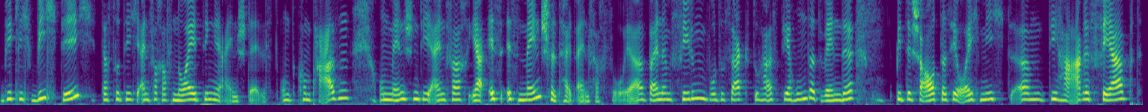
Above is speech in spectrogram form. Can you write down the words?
wirklich wichtig, dass du dich einfach auf neue Dinge einstellst. Und Komparsen und Menschen, die einfach, ja, es, es menschelt halt einfach so, ja. Bei einem Film, wo du sagst, du hast Jahrhundertwende, bitte schaut, dass ihr euch nicht ähm, die Haare färbt,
